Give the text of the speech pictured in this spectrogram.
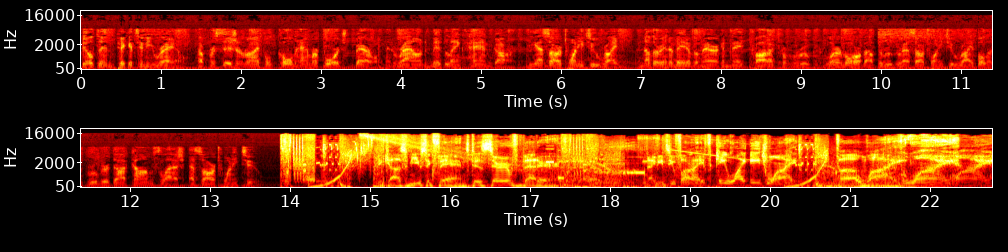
Built-in Picatinny rail, a precision-rifled cold hammer forged barrel, and round mid-length handguard. The SR-22 rifle, another innovative American-made product from Ruger. Learn more about the Ruger SR-22 rifle at ruger.com/sr22. Because music fans deserve better. 92.5 KYHY. The Y. The Y.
